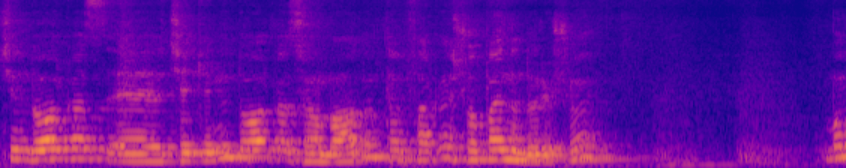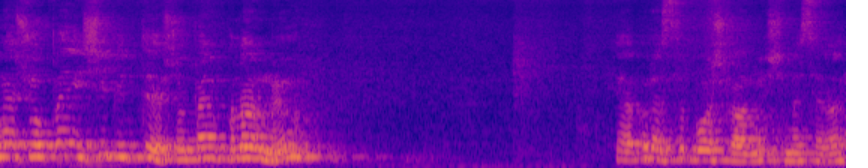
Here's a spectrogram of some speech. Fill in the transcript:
Şimdi doğalgaz e, çekimini doğalgaz şu an bağlı. Tabi farklı Chopin'le duruyor şu an. Buna Chopin işi bitti. Chopin kullanmıyor. Ya burası boş kalmış mesela.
